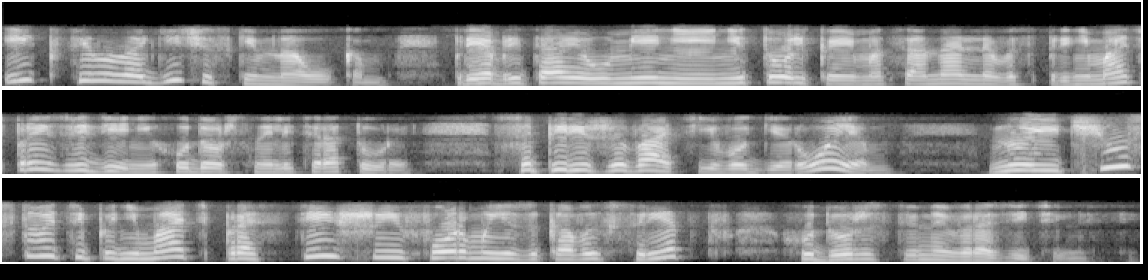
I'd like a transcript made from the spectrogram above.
и к филологическим наукам, приобретая умение не только эмоционально воспринимать произведения художественной литературы, сопереживать его героям, но и чувствовать и понимать простейшие формы языковых средств художественной выразительности.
